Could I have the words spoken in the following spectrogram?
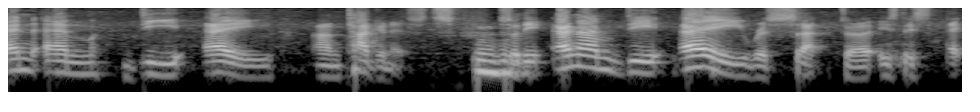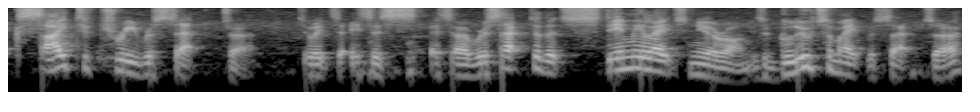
NMDA antagonists. So the NMDA receptor is this excitatory receptor. So it's, it's, a, it's a receptor that stimulates neurons. It's a glutamate receptor.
